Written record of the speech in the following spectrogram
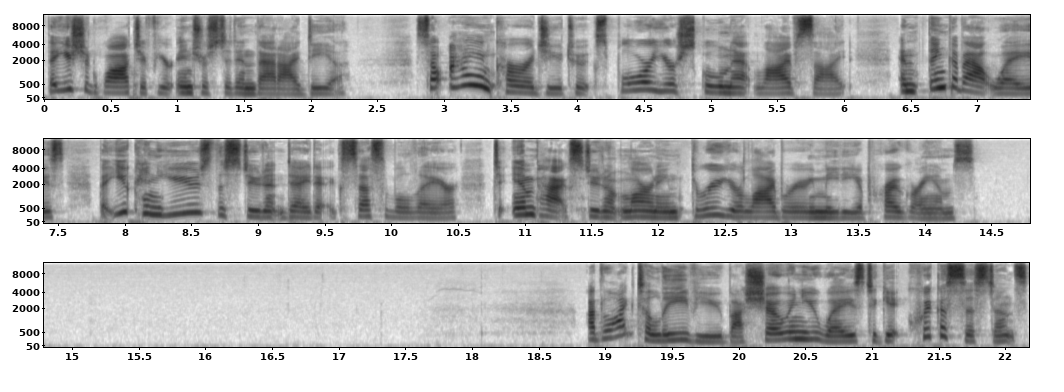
that you should watch if you're interested in that idea. So I encourage you to explore your SchoolNet Live site and think about ways that you can use the student data accessible there to impact student learning through your library media programs. I'd like to leave you by showing you ways to get quick assistance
